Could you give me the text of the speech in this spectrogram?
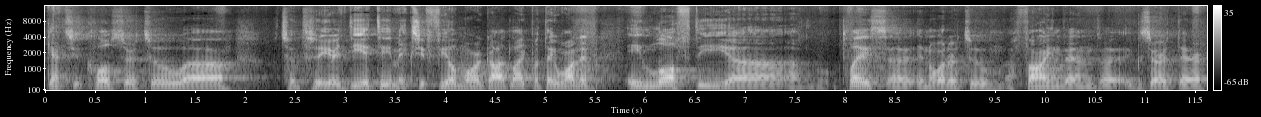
gets you closer to, uh, to, to, your deity, makes you feel more godlike, but they wanted a lofty uh, uh place uh, in order to uh, find and exert their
